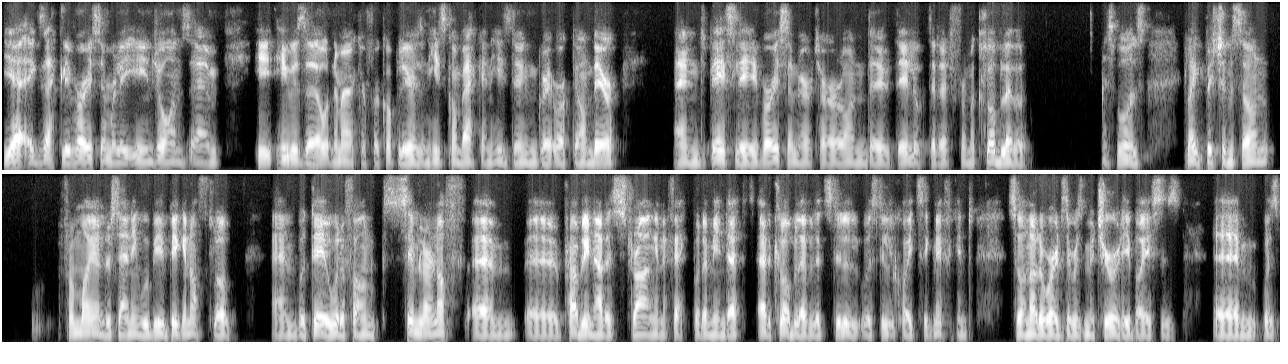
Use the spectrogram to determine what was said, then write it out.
Yeah, exactly. Very similarly, Ian Jones. Um, he he was uh, out in America for a couple of years, and he's come back and he's doing great work down there. And basically, very similar to our own. They they looked at it from a club level. I suppose, like Bishopstown, from my understanding, would be a big enough club. Um, but they would have found similar enough. Um, uh, probably not as strong in effect, but I mean that at a club level, it still was still quite significant. So in other words, there was maturity biases. Um, was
